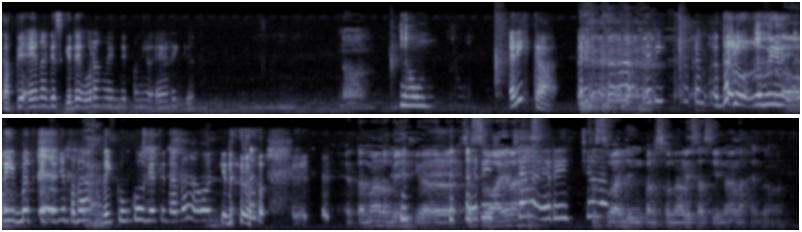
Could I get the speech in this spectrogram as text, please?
tapi ayeuna geus gede orang lain dipanggil Erik kan Naon? Naon? Erika Erika Erika kan eta lu lebih Oh. ribet gitu nya pada Rik Kungku gitu naon gitu Eta mah lebih ke eh, sesuai lah Erica sesuai dengan personalisasi lah mah.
